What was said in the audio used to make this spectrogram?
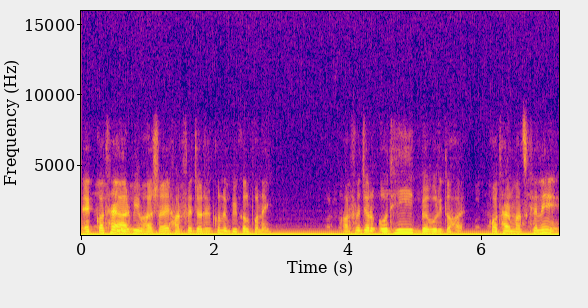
এক কথায় আরবি ভাষায় হরফেজরের কোনো বিকল্প নেই। হরফেজর অধিক ব্যবহৃত হয়। কথার মাঝখানে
